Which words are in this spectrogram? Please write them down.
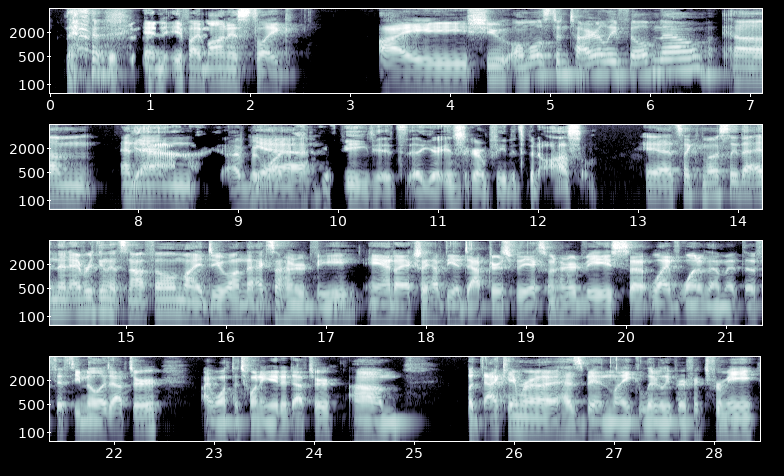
and if I'm honest, like I shoot almost entirely film now. Um, and Yeah. then I've been Yeah. watching your feed. It's uh, your Instagram feed. It's been awesome. Yeah, it's like mostly that, and then everything that's not film, I do on the X100V, and I actually have the adapters for the X100V. So, well, I have one of them. I have the 50 mil adapter. I want the 28 adapter. Um, but that camera has been like literally perfect for me.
